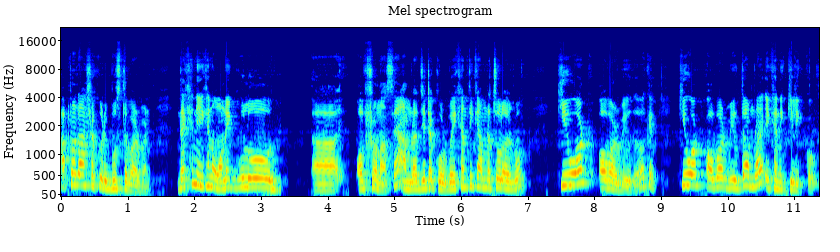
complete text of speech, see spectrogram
আপনারা আশা করি বুঝতে পারবেন। দেখেন এখানে অনেকগুলো অপশন আছে। আমরা যেটা করব, এখান থেকে আমরা চলে আসব। কিওয়ার্ড ওভারভিউতে ওকে কিওয়ার্ড ওভারভিউতে আমরা এখানে ক্লিক করব।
